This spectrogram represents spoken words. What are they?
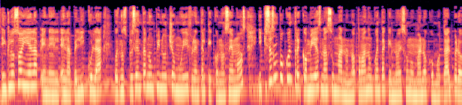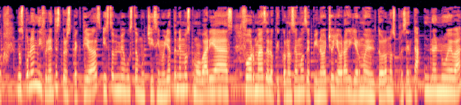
Incluso ahí en la, en, el, en la película, pues nos presentan un Pinocho muy diferente al que conocemos y quizás un poco entre comillas más humano, ¿no? Tomando en cuenta que no es un humano como tal, pero nos ponen diferentes perspectivas y esto a mí me gusta muchísimo. Ya tenemos como varias formas de lo que conocemos de Pinocho y ahora Guillermo del Toro nos presenta una nueva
